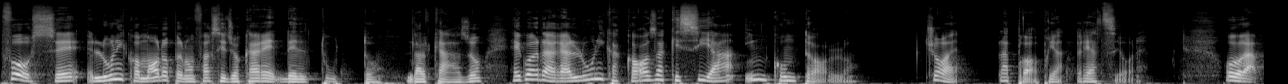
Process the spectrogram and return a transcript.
Forse l'unico modo per non farsi giocare del tutto dal caso è guardare all'unica cosa che si ha in controllo, cioè la propria reazione. Ora,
